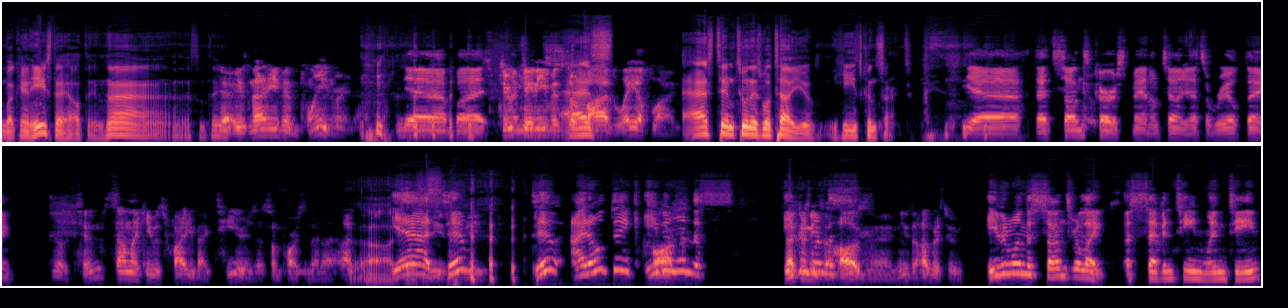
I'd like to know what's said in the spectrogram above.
But can he stay healthy? Ah, that's the thing. Yeah, he's not even playing right now. yeah, but Dude I mean, can't even as- survive layup lines. As Tim Tunis will tell you, he's concerned. Yeah, that son's cursed, man. I'm telling you, that's a real thing. Yo, Tim sounded like he was fighting back tears at some parts of that. I, I, Uh, Yeah, Jeez, Tim. jeez. I don't think even Fuck. when the s- That even dude when needs the a hug, man. He needs a hug or two. Even when the Suns were like a 17 win team,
